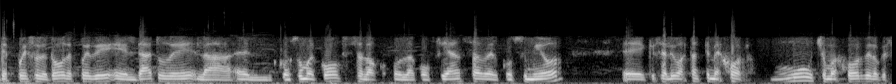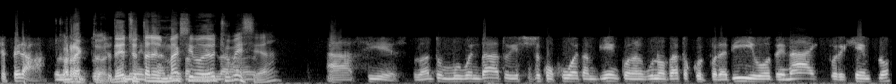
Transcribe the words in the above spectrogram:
después, sobre todo después del dato de la, el consumo confidence la, o la confianza del consumidor, eh, que salió bastante mejor, mucho mejor de lo que se esperaba. Correcto, tanto, de hecho está en el máximo de ocho meses. ¿eh? Así es, por lo tanto, un muy buen dato y eso se conjuga también con algunos datos corporativos de Nike, por ejemplo,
